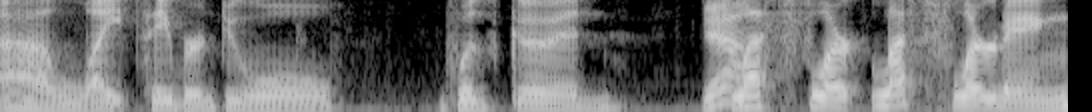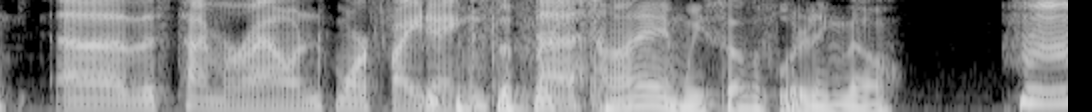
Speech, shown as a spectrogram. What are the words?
uh, lightsaber duel was good. Yeah. Less flirt, less flirting uh, this time around. More fighting. It's the first Uh, time we saw the flirting, though. hmm?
